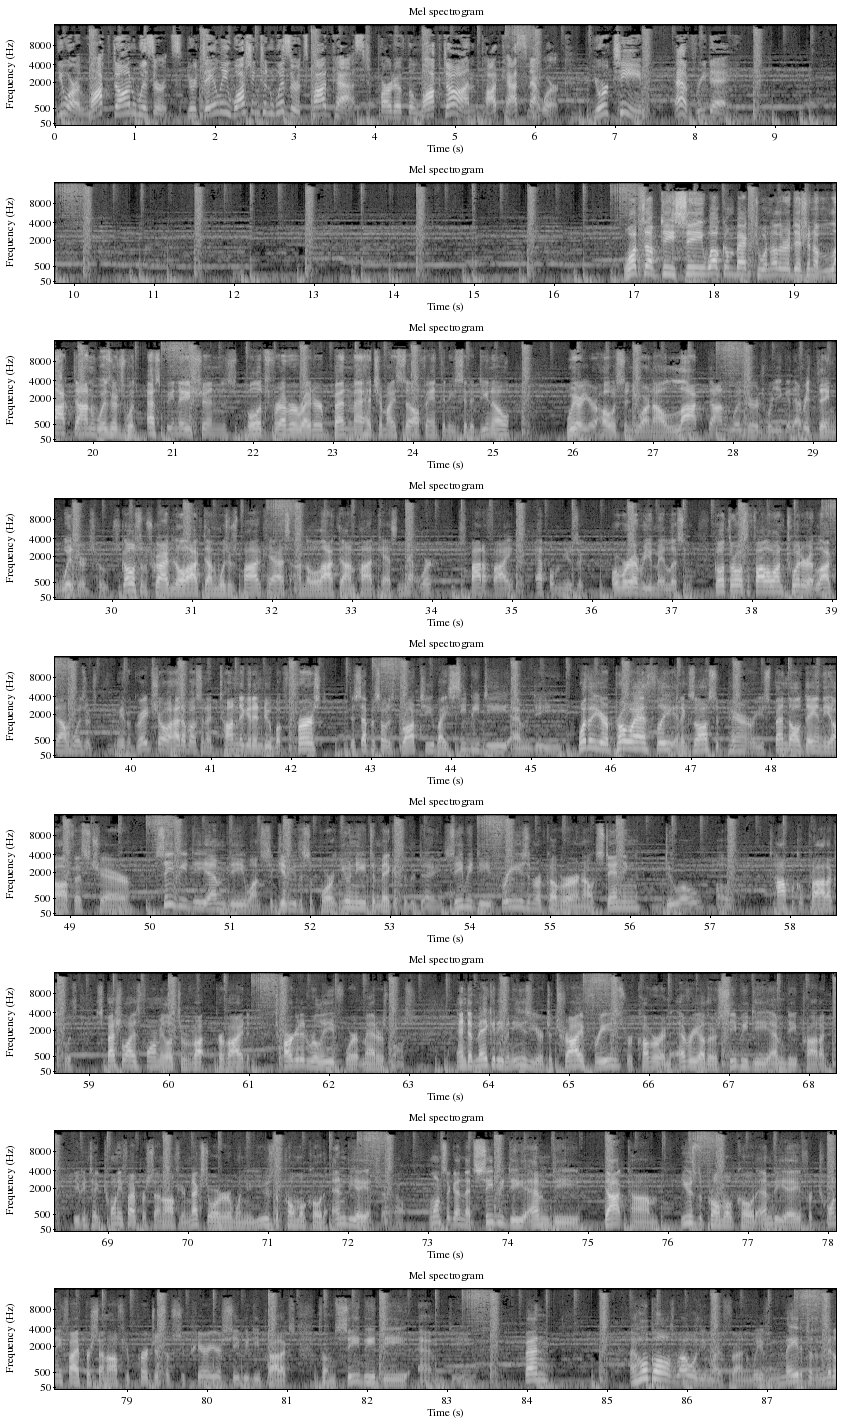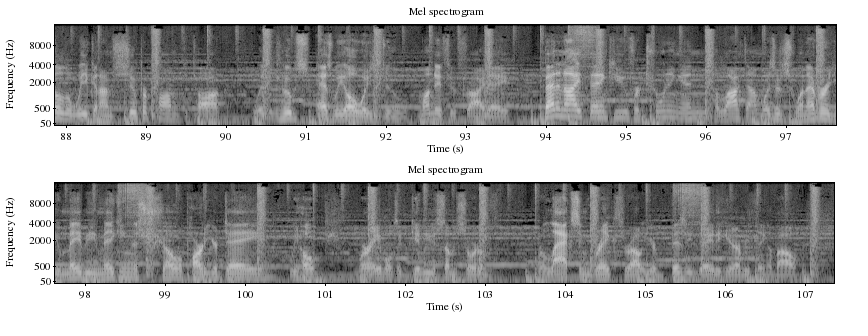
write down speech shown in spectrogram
You are Locked On Wizards, your daily Washington Wizards podcast, part of the Locked On Podcast Network. Your team every day. What's up, DC? Welcome back to another edition of Locked On Wizards with SB Nation's Bullets Forever writer Ben Mehic and myself, Anthony Cittadino. We are your hosts, and you are now Locked On Wizards, where you get everything Wizards hoops. Go subscribe to the Locked On Wizards podcast on the Locked On Podcast Network, Spotify, Apple Music, or wherever you may listen. Go throw us a follow on Twitter at Locked On Wizards. We have a great show ahead of us and a ton to get into. But first, this episode is brought to you by CBD MD. Whether you're a pro athlete, an exhausted parent, or you spend all day in the office chair, CBD MD wants to give you the support you need to make it through the day. CBD Freeze and Recover are an outstanding duo of topical products with specialized formulas to provi- provide targeted relief where it matters most. And to make it even easier to try Freeze, Recover, and every other CBD MD product, you can take 25% off your next order when you use the promo code NBA at checkout. Once again, that's CBDMD.com. Use the promo code NBA for 25% off your purchase of superior CBD products from CBDMD. Ben, I hope all is well with you, my friend. We've made it to the middle of the week, and I'm super pumped to talk Wizard Hoops as we always do, Monday through Friday. Ben and I thank you for tuning in to Locked On Wizards whenever you may be making this show a part of your day. We hope we're able to give you some sort of relaxing break throughout your busy day to hear everything about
